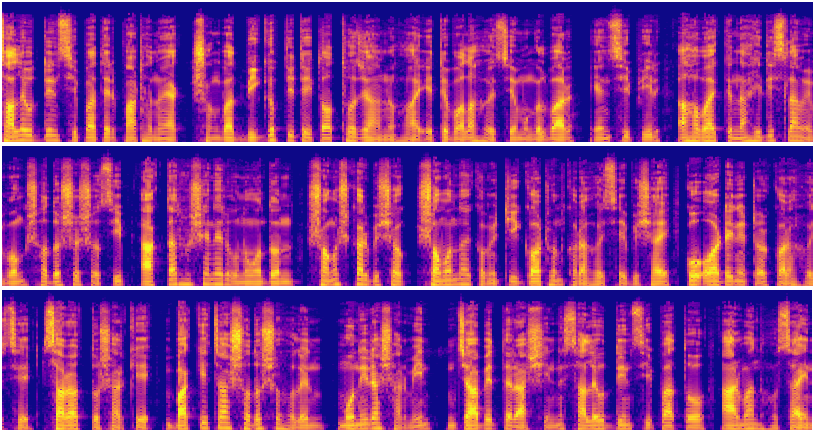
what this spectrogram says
সালেউদ্দিন সিপাতের পাঠানো এক সংবাদ বিজ্ঞপ্তিতে তথ্য জানানো হয়। এতে বলা হয়েছে, মঙ্গলবার এনসিপির আহ্বায়ক নাহিদ ইসলাম এবং সদস্য সচিব আক্তার হোসেনের অনুমোদন সংস্কার বিষয়ক সমন্বয় কমিটি গঠন করা হয়েছে বিষয়ে কোঅর্ডিনেটর করা হয়েছে সারাত তোষারকে। বাকি চার সদস্য হলেন মনিরা শারমিন, জাবেদ রাশিন, সালেউদ্দিন সিপাত ও আরমান হোসাইন।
